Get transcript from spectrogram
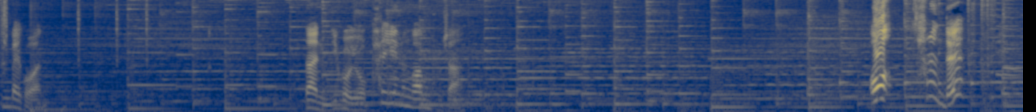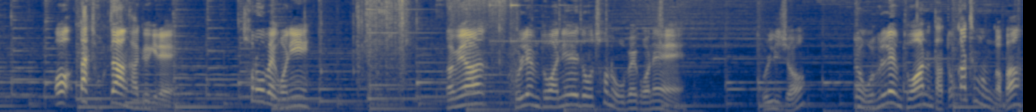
300원 일단 이거 요 팔리는 거 한번 보자 어? 사는데? 어? 딱 적당한 가격이래 1500원이 그러면 골렘 도안 1도 1500원에 올리죠 그럼 골렘 도안은 다 똑같은 건가 봐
